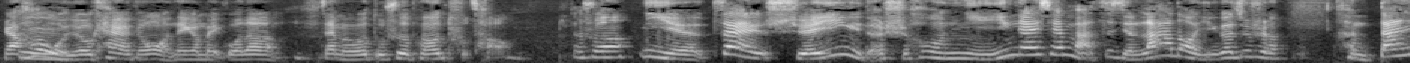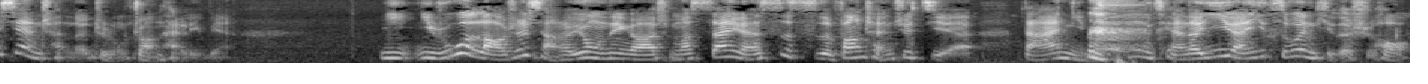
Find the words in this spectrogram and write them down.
然后我就开始跟我那个美国的在美国读书的朋友吐槽，他说你在学英语的时候，你应该先把自己拉到一个就是很单线程的这种状态里边。你你如果老是想着用那个什么三元四次方程去解答你 目前的一元一次问题的时候，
